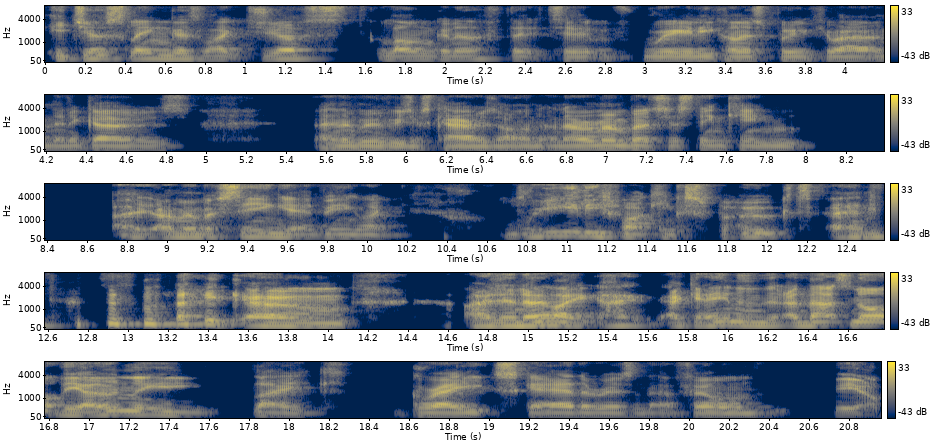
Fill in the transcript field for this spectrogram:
it just lingers like just long enough that to really kind of spook you out and then it goes and the movie just carries on. And i remember just thinking i, I remember seeing it and being like really fucking spooked. And like um i don't know like I, again and, and that's not the only like great scare there is in that film Yeah.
